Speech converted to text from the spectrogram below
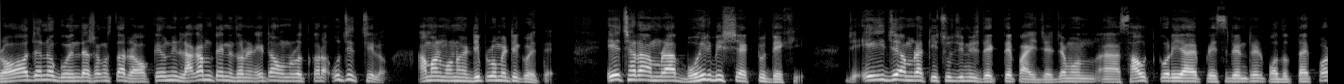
র যেন গোয়েন্দা সংস্থা রকে উনি লাগাম টেনে ধরেন, এটা অনুরোধ করা উচিত ছিল, আমার মনে হয় ডিপ্লোম্যাটিক ওয়েতে এছাড়া আমরা বহির্বিশ্বে একটু দেখি যে এই যে আমরা কিছু জিনিস দেখতে পাই যে যেমন সাউথ কোরিয়ায় প্রেসিডেন্টের পদত্যাগ পর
